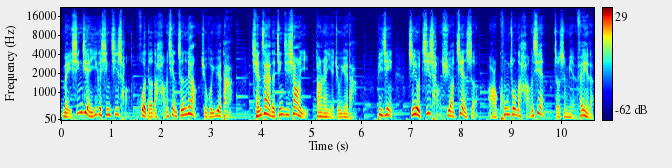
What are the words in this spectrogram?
每新建一个新机场，获得的航线增量就会越大，潜在的经济效益当然也就越大。毕竟。只有机场需要建设，而空中的航线则是免费的。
